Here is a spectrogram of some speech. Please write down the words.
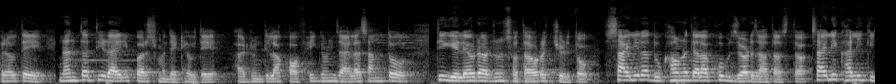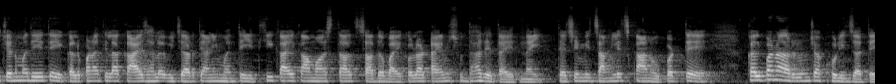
फिरवते नंतर ती डायरी पर्समध्ये ठेवते. अर्जुन तिला कॉफी घेऊन जायला सांगतो ती गेल्यावर अर्जुन स्वतःवरच चिडतो. सायलीला दुखावणं त्याला खूप जड जात असतं. सायली खाली किचनमध्ये येते कल्पना तिला काय झालं विचारते आणि म्हणते इतकी काय कामं असतात साधं बायकोला टाइम सुद्धा देता येत नाही. त्याचे मी चांगलेच कान उपटते. कल्पना अर्जुनच्या खोलीत जाते.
